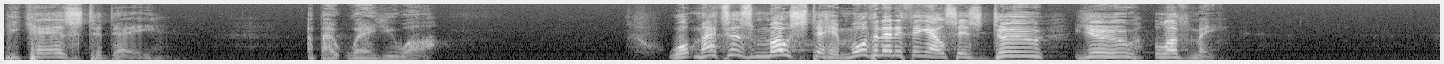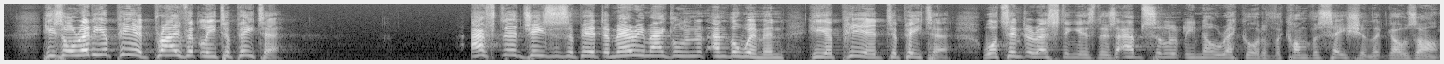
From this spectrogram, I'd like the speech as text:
He cares today about where you are. What matters most to him, more than anything else, is do you love me? He's already appeared privately to Peter. After Jesus appeared to Mary Magdalene and the women, he appeared to Peter. What's interesting is there's absolutely no record of the conversation that goes on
